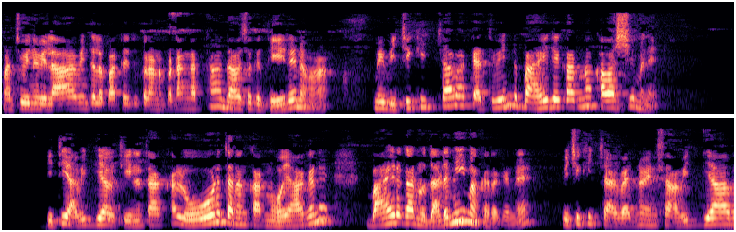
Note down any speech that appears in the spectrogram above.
මතු වෙන වෙලාවෙ ඉඳලා කටයුතු කරන්න පටන් ගත්තාම දවසක තේරෙනවා මේ විචිකිච්ඡාවක් ඇති වෙන්න බාහිර කරුණක් අවශ්‍යම නැහැ. ඉති අවිද්‍යාව තියෙන තාක්කල් ඕන තරම් කරුණු හොයාගෙන බාහිර කරුණු දඩමීම කරගෙන විචිකිච්ඡාව වැඩන නිසා අවිද්‍යාව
